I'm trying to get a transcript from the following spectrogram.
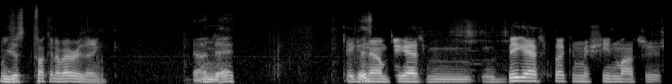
you're just fucking up everything. God damn. Taking This- down big ass, big ass fucking machine monsters,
